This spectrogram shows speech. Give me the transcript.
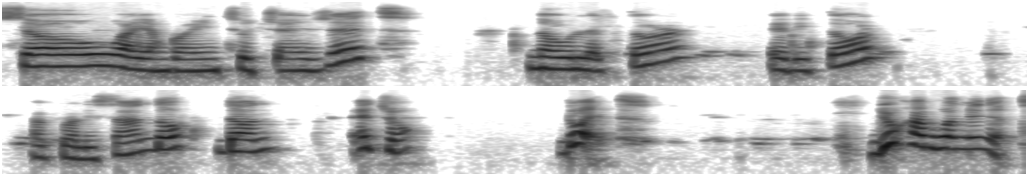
So I am going to change it. No lector, editor, actualizando, done, hecho, do it. You have one minute.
